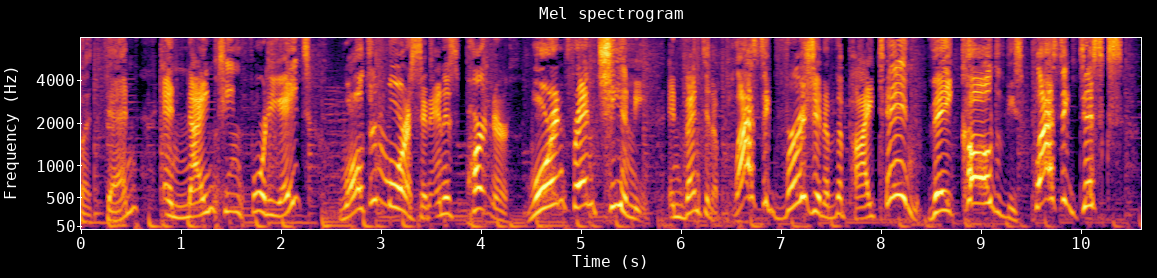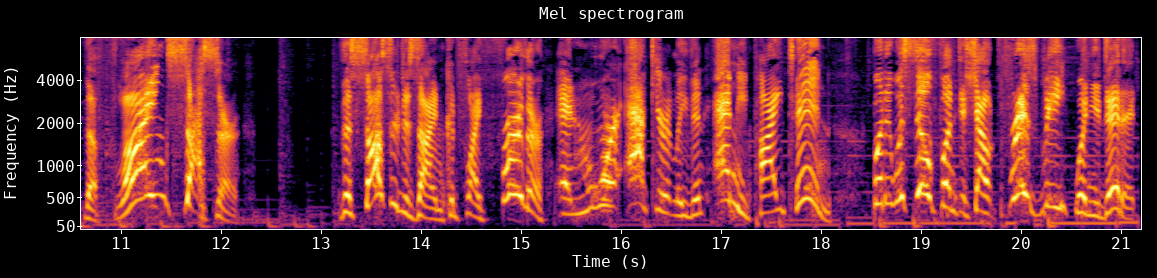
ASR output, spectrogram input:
But then, in 1948, Walter Morrison and his partner, Warren Franscioni, invented a plastic version of the pie tin. They called these plastic discs the Flying Saucer. The saucer design could fly further and more accurately than any pie tin, but it was still fun to shout Frisbee when you did it.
